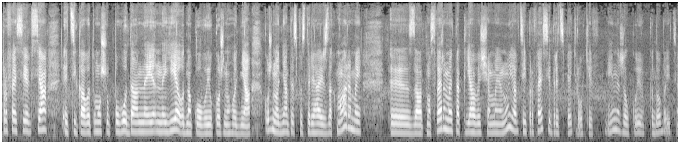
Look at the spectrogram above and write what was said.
професія вся е, цікава, тому що погода не, не є однаковою кожного дня. Кожного дня ти спостерігаєш за хмарами, е, за атмосферними так явищами. Ну, я в цій професії 35 років і не жалкую, подобається.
